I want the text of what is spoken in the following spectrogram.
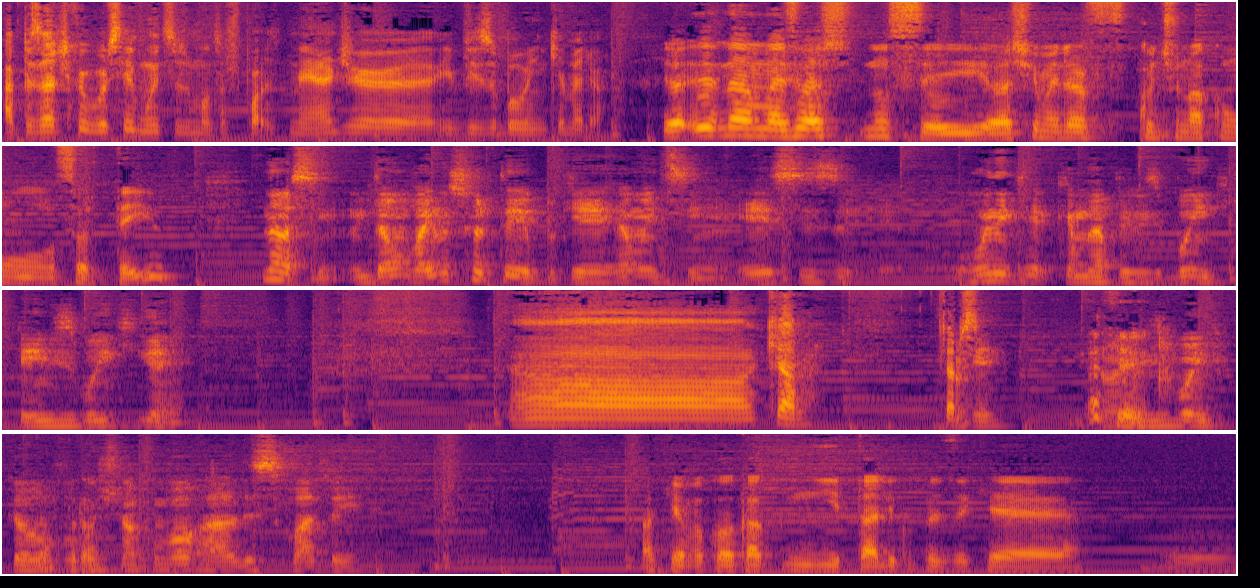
Apesar de que eu gostei muito do Motorsport Manager, Invisible Ink é melhor. Eu- eu- não, mas eu acho. Não sei. Eu acho que é melhor continuar com o sorteio. Não, assim, então vai no sorteio, porque realmente sim, esses. O Rune quer quer mudar pra Invisible Ink, porque Invisible Ink ganha. Ah, quero. Quero Ok? sim. Então Ok. é Invisible Ink, porque eu Então vou pronto. continuar com o Valhalla desses quatro aí. Ok, eu vou colocar em itálico pra dizer que é. O.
